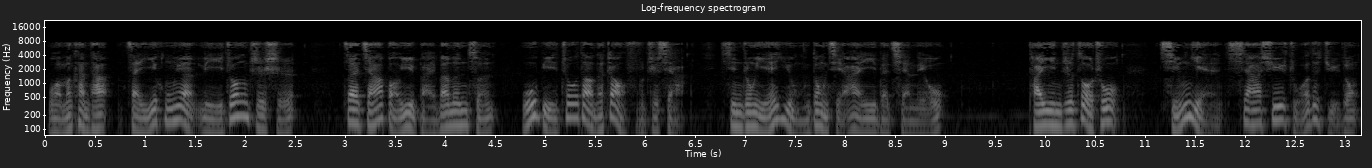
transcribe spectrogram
我们看她在怡红院李庄之时，在贾宝玉百般温存、无比周到的照拂之下，心中也涌动起爱意的潜流。他因之做出情眼瞎虚拙的举动。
